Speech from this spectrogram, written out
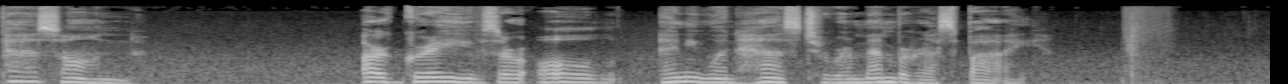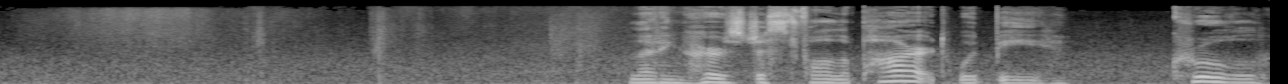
Pass on, our graves are all anyone has to remember us by. Letting hers just fall apart would be cruel.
